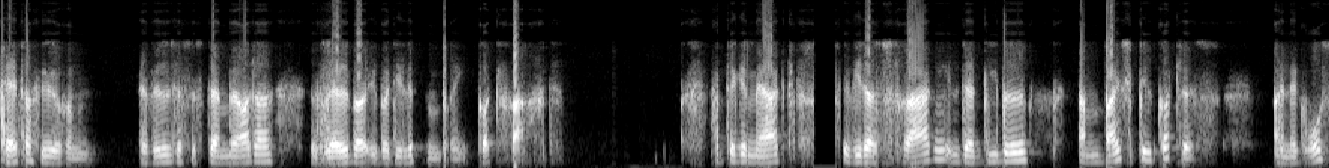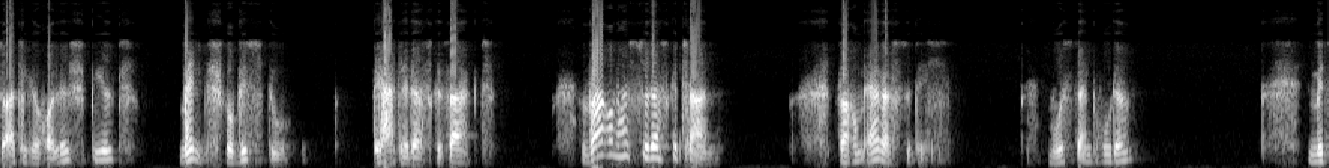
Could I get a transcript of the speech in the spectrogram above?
Täter hören. Er will, dass es der Mörder selber über die Lippen bringt. Gott fragt. Habt ihr gemerkt, wie das Fragen in der Bibel am Beispiel Gottes eine großartige Rolle spielt? Mensch, wo bist du? Wer hat dir das gesagt? Warum hast du das getan? Warum ärgerst du dich? Wo ist dein Bruder? Mit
